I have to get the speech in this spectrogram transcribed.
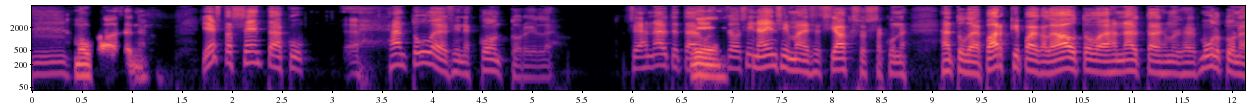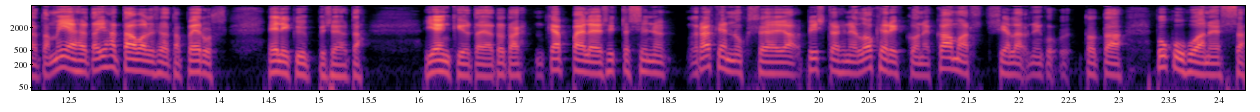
mm. mukaan sen. Jesta sentään, kun äh, hän tulee sinne konttorille, sehän näytetään, niin. se on siinä ensimmäisessä jaksossa, kun hän tulee parkkipaikalle autolla ja hän näyttää semmoiselta murtuneelta mieheltä, ihan tavalliselta perus nelikymppiseltä jenkiltä ja tota, käppäilee sitten sinne rakennukseen ja pistää sinne lokerikkoon ne kamat siellä niin kuin, tota, pukuhuoneessa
